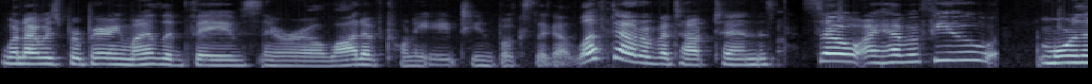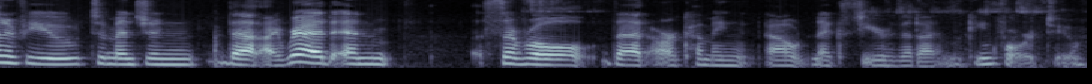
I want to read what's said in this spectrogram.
when I was preparing my lib faves, there were a lot of 2018 books that got left out of a top 10. So, I have a few, more than a few, to mention that I read, and several that are coming out next year that I'm looking forward to.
